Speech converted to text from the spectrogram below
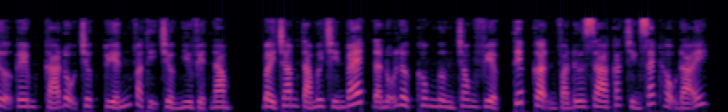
tựa game cá độ trực tuyến và thị trường như Việt Nam. 789bet đã nỗ lực không ngừng trong việc tiếp cận và đưa ra các chính sách hậu đãi,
